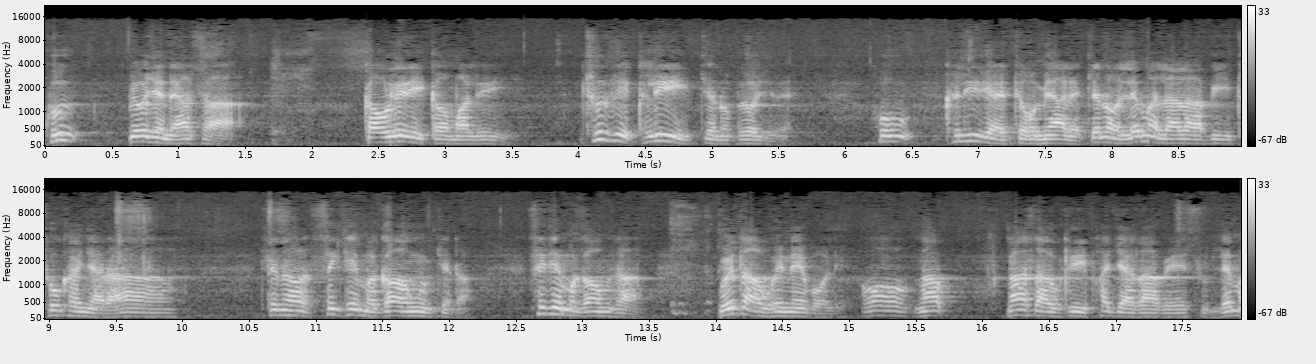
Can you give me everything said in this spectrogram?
ခုပြောချင်တဲ့အစားကောင်းလေးတွေကောင်းပါလေးသူဖြစ်ကလေးကျွန်တော်ပြောချင်တယ်ဟိုကလေးတွေတော်များလဲကျွန်တော်လက်မလာလာပြီးထိုးခိုင်းကြတာကျွန်တော်စိတ်ထဲမကောင်းဘူးကျွန်တော်စိတ်ထဲမကောင်းဘူးစား ဝိတ္တာဝင်းနေပေါ့လေဟောငါငါစာအုပ်ကလေးဖတ်ကြတာပဲဆိုလက်မ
